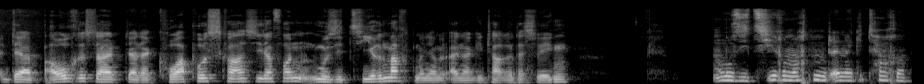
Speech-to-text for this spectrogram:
der Bauch ist halt ja der Korpus quasi davon. Und musizieren macht man ja mit einer Gitarre, deswegen. Musizieren macht man mit einer Gitarre.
